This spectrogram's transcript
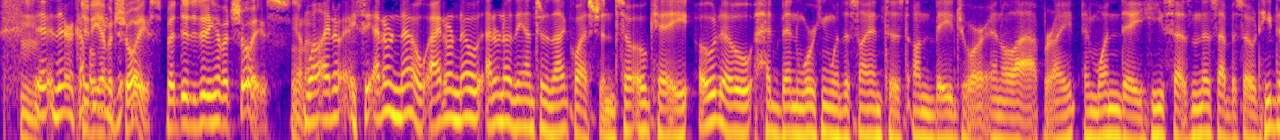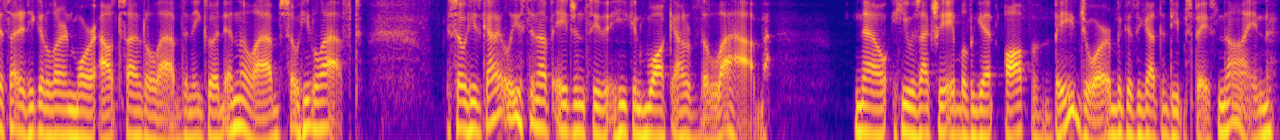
Hmm. There, there did he have a choice? But did, did he have a choice? You know? Well, I don't I see. I don't know. I don't know. I don't know the answer to that question. So, okay, Odo had been working with a scientist on Bajor in a lab, right? And one day he says in this episode he decided he could learn more outside of the lab than he could in the lab, so he left. So he's got at least enough agency that he can walk out of the lab. Now he was actually able to get off of Bajor because he got to Deep Space Nine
